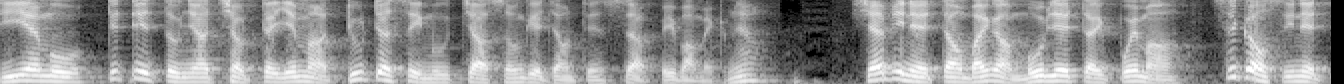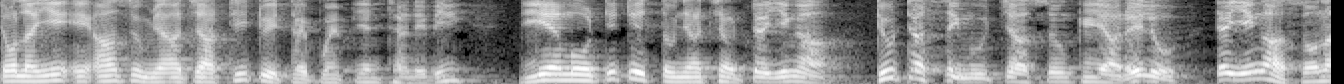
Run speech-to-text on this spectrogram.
DMO 1136တပ်ရင်းမှဒုတက်စိတ်မှုကြာဆုံးခဲ့ကြောင်းတင်ဆက်ပေးပါမယ်ခင်ဗျာရှမ်းပြည်နယ်တောင်ပိုင်းကမိုးပြဲတိုက်ပွဲမှာစစ်ကောင်စီနဲ့တော်လှန်ရေးအင်အားစုများအကြားထိတွေ့တိုက်ပွဲပြင်းထန်နေပြီး DMO 1136တပ်ရင်းကဒုတက်စိတ်မှုကြာဆုံးခဲ့ရတယ်လို့ တရင်ကဇွန်လ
